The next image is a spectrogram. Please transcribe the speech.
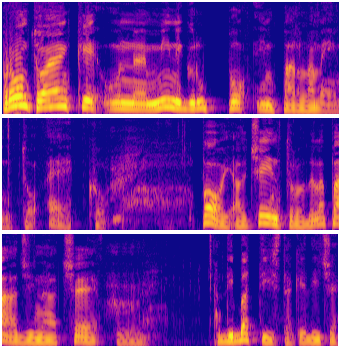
Pronto anche un mini gruppo in Parlamento. Ecco. Poi al centro della pagina c'è mm, Di Battista che dice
